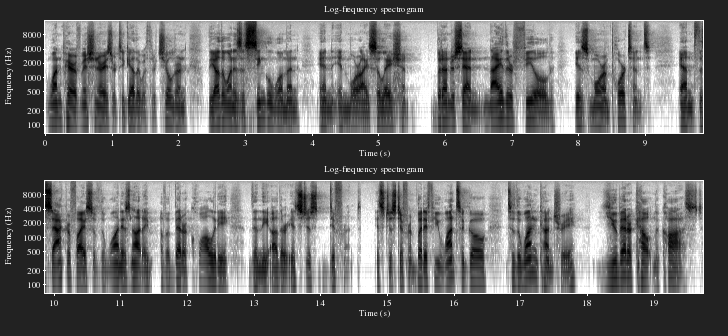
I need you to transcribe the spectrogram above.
One pair of missionaries are together with their children, the other one is a single woman and in more isolation. But understand, neither field is more important, and the sacrifice of the one is not a, of a better quality than the other, it's just different. It's just different. But if you want to go to the one country, you better count the cost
